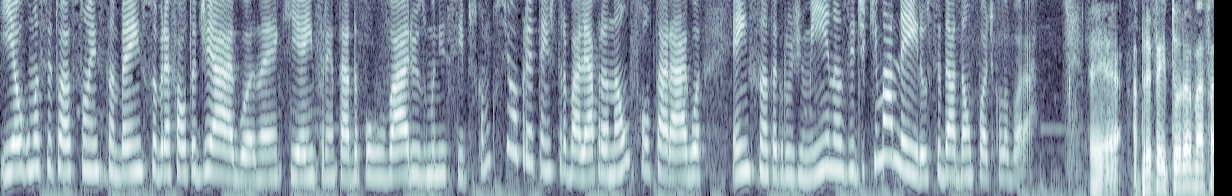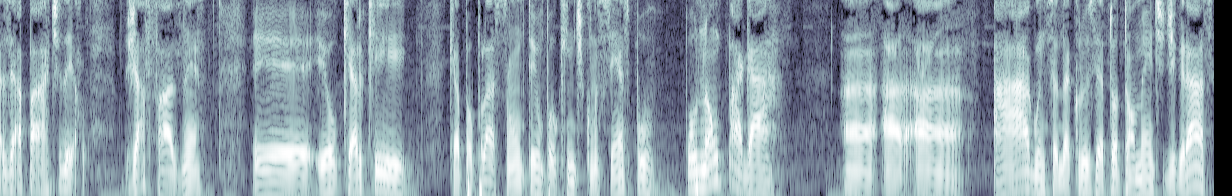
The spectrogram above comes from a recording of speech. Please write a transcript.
E algumas situações também sobre a falta de água, né? Que é enfrentada por vários municípios. Como que o senhor pretende trabalhar para não faltar água em Santa Cruz de Minas e de que maneira o cidadão pode colaborar? É, a prefeitura vai fazer a parte dela. Já faz, né? É, eu quero que, que a população tenha um pouquinho de consciência por, por não pagar a, a, a, a água em Santa Cruz, é totalmente de graça.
